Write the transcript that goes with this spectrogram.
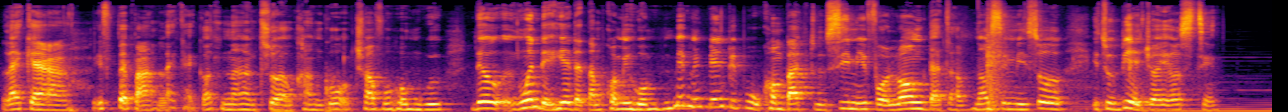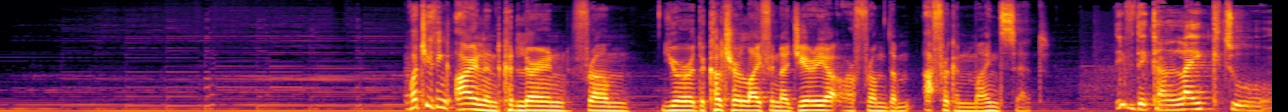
like uh, if Pepper, like I got now, so I can go travel home. Will they when they hear that I'm coming home, maybe many people will come back to see me for long that have not seen me. So it will be a joyous thing. What do you think Ireland could learn from your the cultural life in Nigeria or from the African mindset? If they can like to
